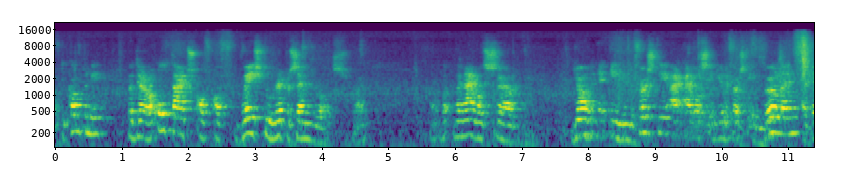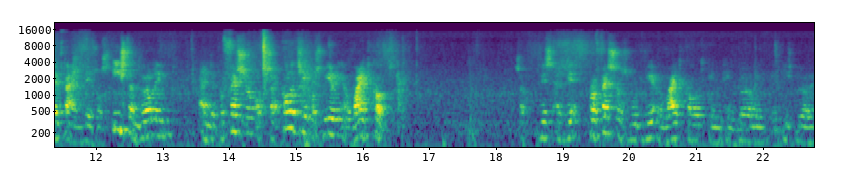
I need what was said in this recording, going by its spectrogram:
of the company, but there are all types of, of ways to represent roles. Right? Uh, when I was uh, young in university, I, I was in university in Berlin, at that time this was Eastern Berlin, and the professor of psychology was wearing a white coat. So this, uh, the professors would wear a white coat in, in Berlin, in East Berlin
